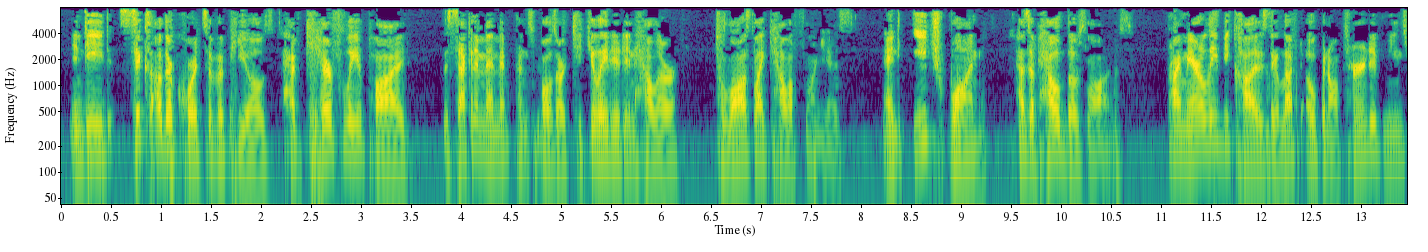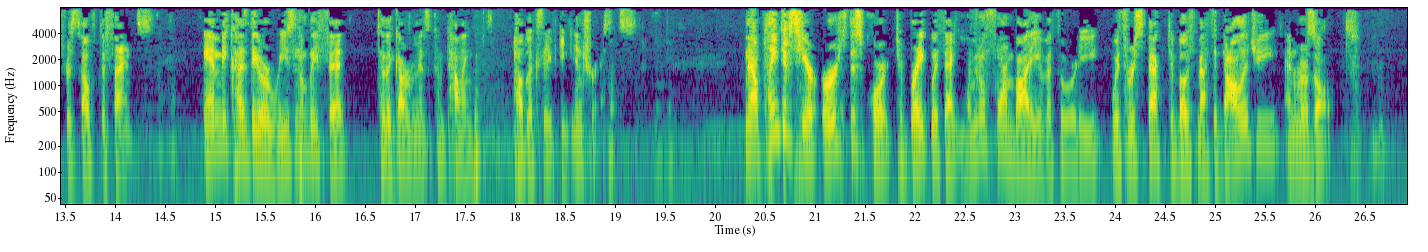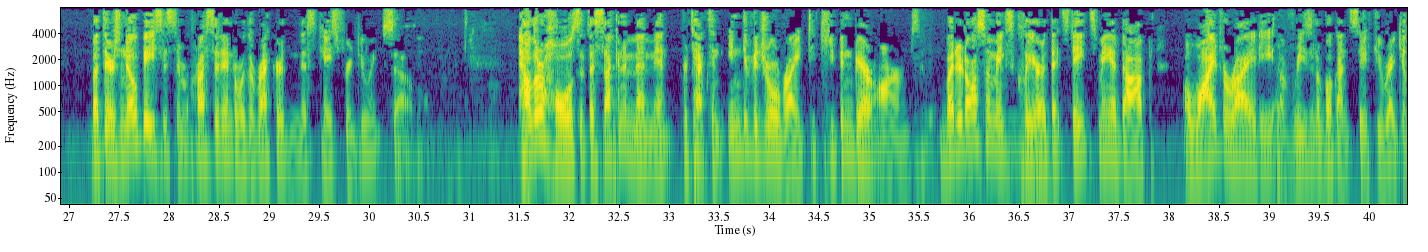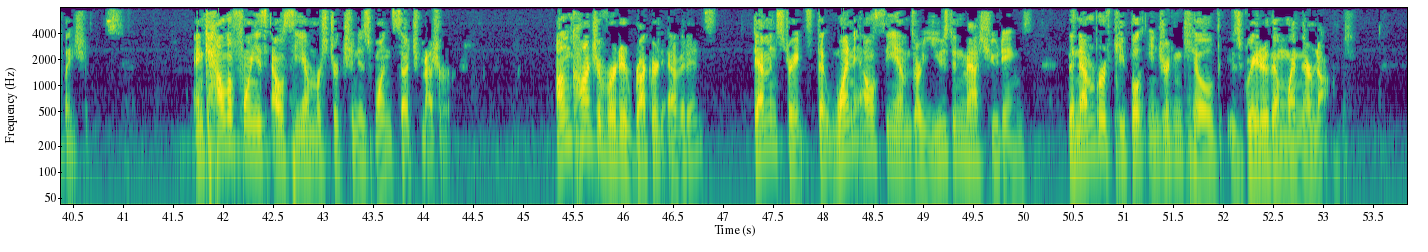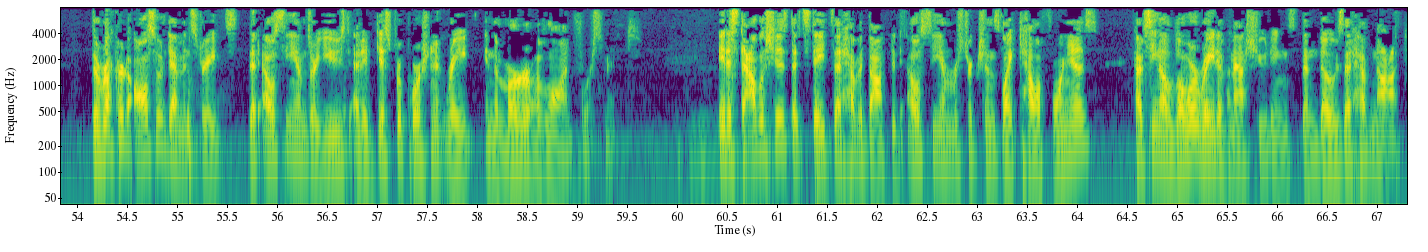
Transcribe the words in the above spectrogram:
Indeed, six other courts of appeals have carefully applied the Second Amendment principles articulated in Heller to laws like California's, and each one has upheld those laws, primarily because they left open alternative means for self-defense, and because they were reasonably fit to the government's compelling public safety interests. Now, plaintiffs here urge this court to break with that uniform body of authority with respect to both methodology and results. But there's no basis in precedent or the record in this case for doing so. Heller holds that the Second Amendment protects an individual right to keep and bear arms, but it also makes clear that states may adopt a wide variety of reasonable gun safety regulations. And California's LCM restriction is one such measure. Uncontroverted record evidence demonstrates that when LCMs are used in mass shootings, the number of people injured and killed is greater than when they're not. The record also demonstrates that LCMs are used at a disproportionate rate in the murder of law enforcement. It establishes that states that have adopted LCM restrictions like California's have seen a lower rate of mass shootings than those that have not.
